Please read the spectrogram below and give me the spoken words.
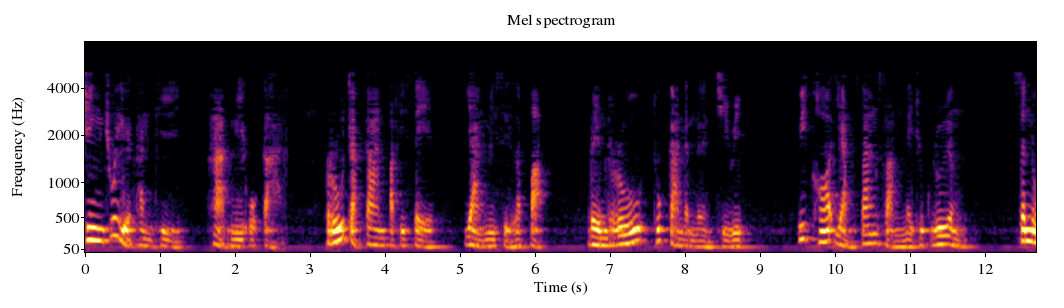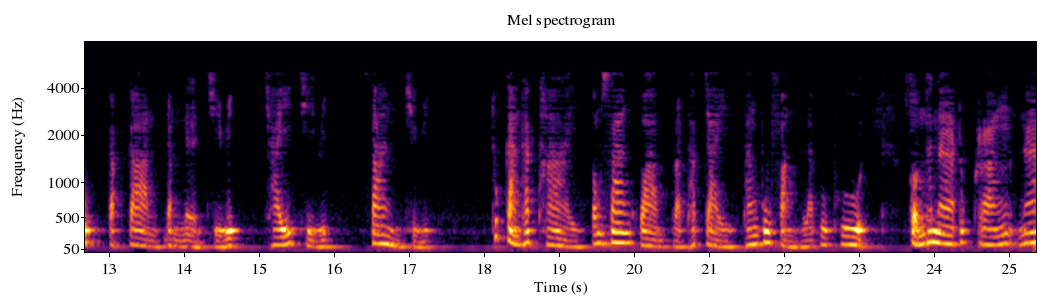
ชิงช่วยเหลือทันทีหากมีโอกาส รู้จักการปฏิเสธอย่างมีศิลปะ เรียนรู้ทุกการดำเนินชีวิต วิเคราะห์อย่างสร้างสรรค์ในทุกเรื่อง สนุกกับการดำเนินชีวิต ใช้ชีวิต สร้างชีวิต ทุกการทักทายต้องสร้างความประทับใจทั้งผู้ฟังและผู้พูด สนทนาทุกครั้งน่า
